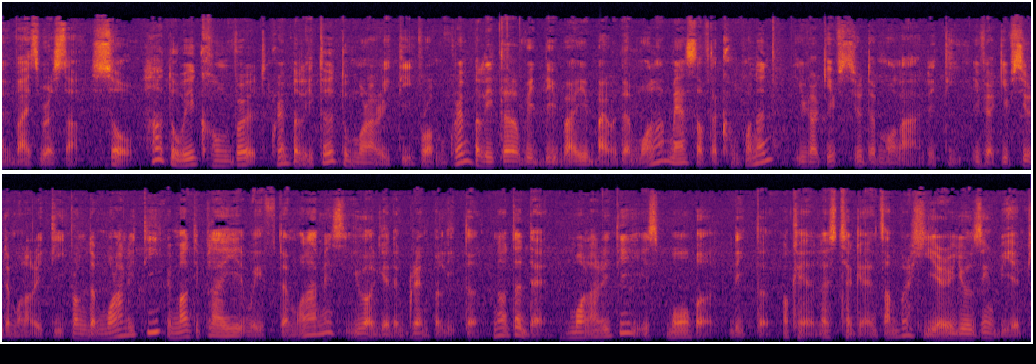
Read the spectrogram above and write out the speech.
and vice versa. So how do we convert gram per liter to molarity? From gram per liter, we divide by the molar mass of the component. If it gives you the molarity, if it gives you the molarity. From the molarity, we multiply it with the molar mass, you will get a gram per liter. Note that molarity is mole per liter. Okay, let's take an example here using BAP.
